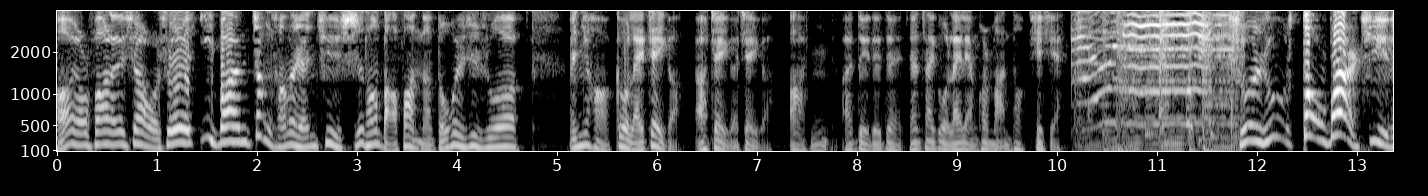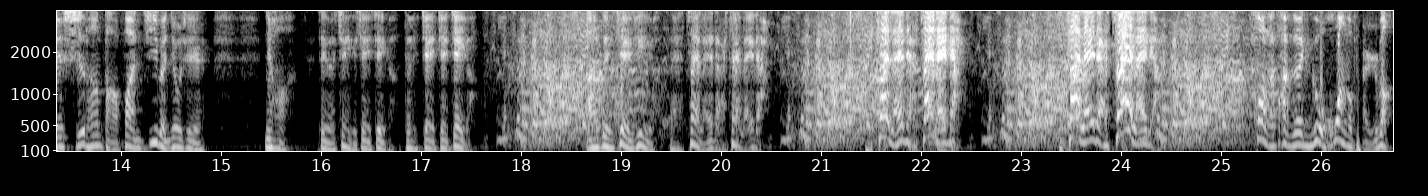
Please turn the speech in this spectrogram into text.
网友发来的笑，我说一般正常的人去食堂打饭呢，都会是说，哎，你好，给我来这个啊，这个这个啊，你啊，对对对，咱再给我来两块馒头，谢谢。说如豆瓣去的食堂打饭，基本就是，你好，这个这个这这个，对，这这这个，啊，对，这这个，哎，再来点，再来点，再来点，再来点，再来点，再来点，算了，大哥，你给我换个盆吧。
